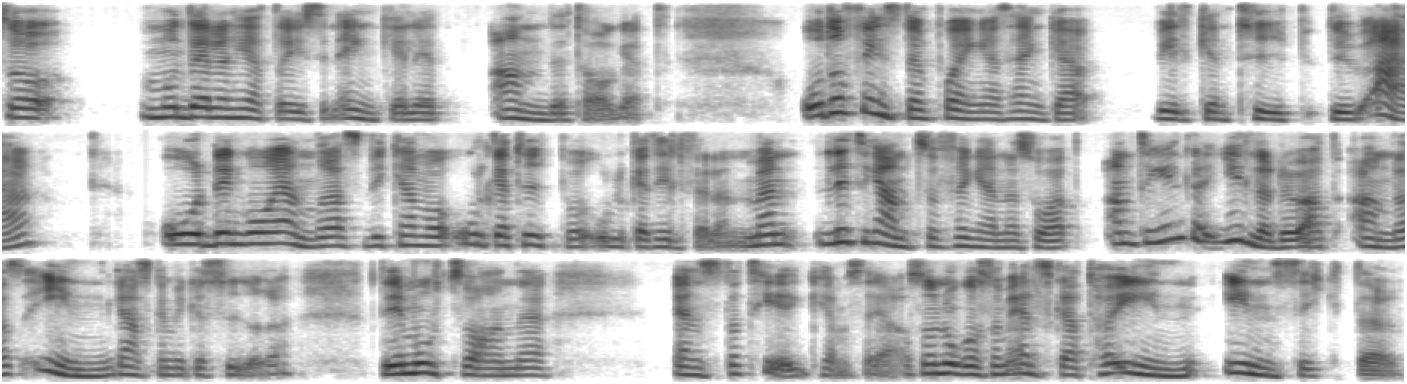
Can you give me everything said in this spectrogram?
Så modellen heter i sin enkelhet andetaget. Och då finns det en poäng att tänka vilken typ du är. Och den går att ändras, vi kan vara olika typer olika tillfällen. Men lite grann så fungerar det så att antingen gillar du att andas in ganska mycket syre. Det är motsvarande en strateg kan man säga. Alltså någon som älskar att ta in insikter,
